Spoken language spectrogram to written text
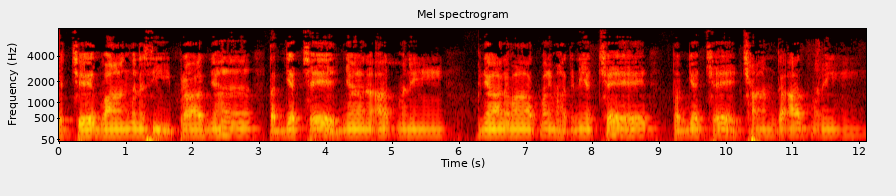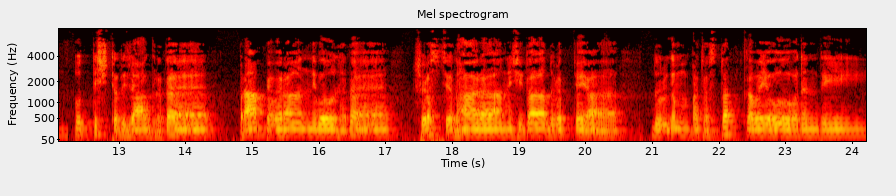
यच्छेद्वाङ्मनसि प्राज्ञः, तद्यच्छेज्ञान आत्मनि। ज्ञानमात्मनि महति नियच्छेत् तद्यच्छेच्छान्त आत्मनि। उत्तिष्ठति जाग्रत, प्राप्य वरान्निबोधत क्षुरस्य धारा निशिता दुरत्यया दुर्गम् पथस्तत्कवयो वदन्ति।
